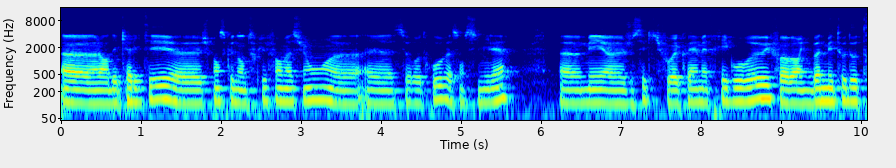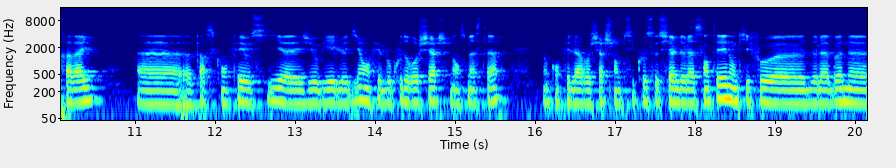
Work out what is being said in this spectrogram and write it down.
Alors des qualités, je pense que dans toutes les formations, elles se retrouvent, elles sont similaires. mais je sais qu'il faut quand même être rigoureux, il faut avoir une bonne méthode de travail. parce qu'on fait aussi, j'ai oublié de le dire, on fait beaucoup de recherches dans ce master. Donc on fait de la recherche en psychosocial de la santé, donc il faut euh, de la bonne euh,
